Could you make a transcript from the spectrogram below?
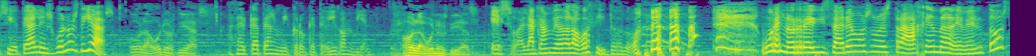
07. Alex, buenos días. Hola, buenos días. Acércate al micro, que te oigan bien. Hola, buenos días. Eso, él ha cambiado la voz y todo. bueno, revisaremos nuestra agenda de eventos,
